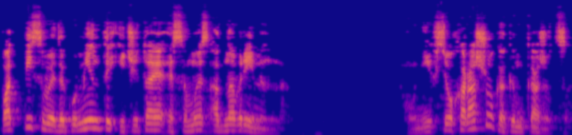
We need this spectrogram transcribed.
подписывая документы и читая СМС одновременно. У них все хорошо, как им кажется.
